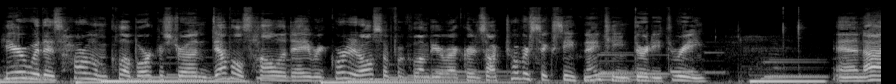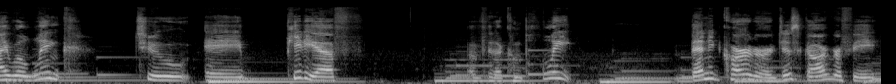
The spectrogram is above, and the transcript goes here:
Here with his Harlem Club Orchestra and Devil's Holiday, recorded also for Columbia Records October 16, 1933. And I will link to a PDF of the complete Benny Carter discography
